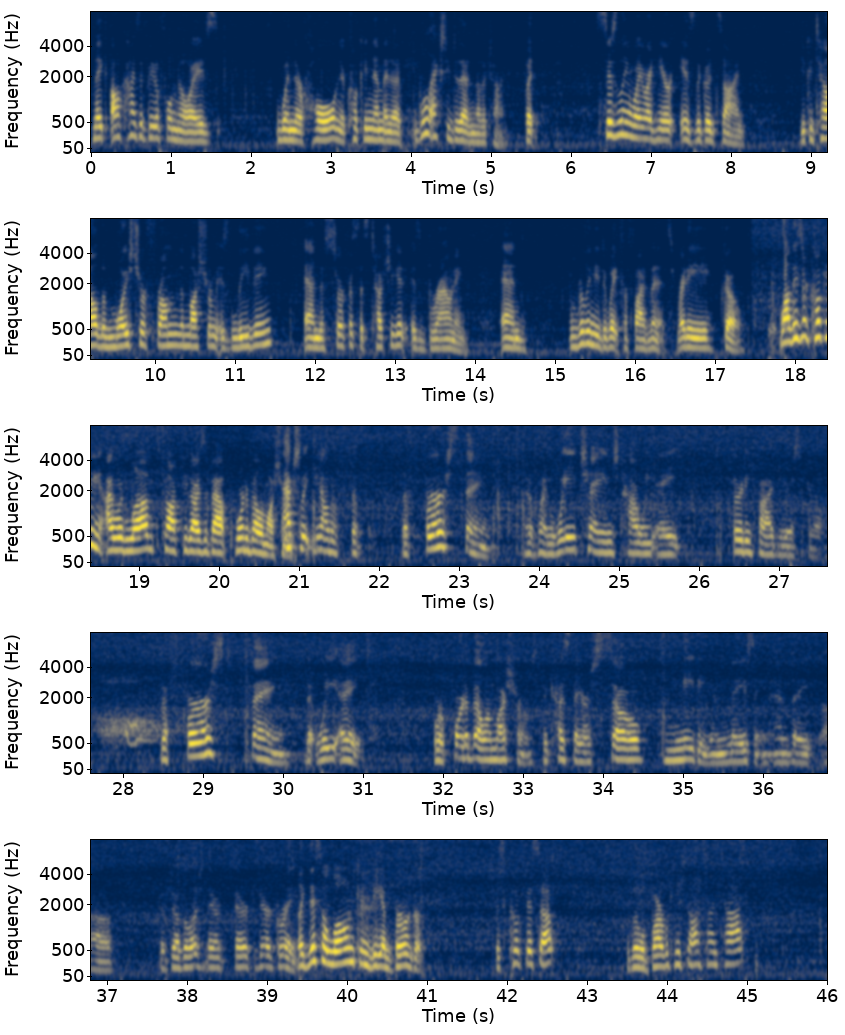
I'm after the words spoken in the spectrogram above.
make all kinds of beautiful noise when they're whole and you're cooking them. And uh, we'll actually do that another time. But sizzling away right here is the good sign. You can tell the moisture from the mushroom is leaving, and the surface that's touching it is browning. And we really need to wait for five minutes. Ready, go. While these are cooking, I would love to talk to you guys about portobello mushrooms. Actually, you know, the, the, the first thing that when we changed how we ate 35 years ago, the first thing that we ate were portobello mushrooms because they are so meaty and amazing, and they uh, they're, they're, delicious. they're they're they're great. Like this alone can be a burger. Just cook this up with a little barbecue sauce on top.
